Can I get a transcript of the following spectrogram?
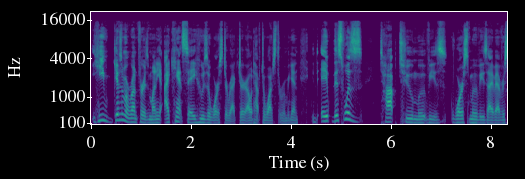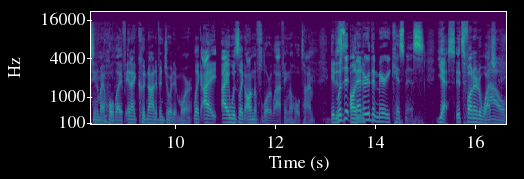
he gives him a run for his money. I can't say who's a worse director. I would have to watch The Room again. It, this was top two movies, worst movies I've ever seen in my whole life, and I could not have enjoyed it more. Like I, I was like on the floor laughing the whole time. It is Was it un- better than Merry Christmas? Yes, it's funner to watch. Wow.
